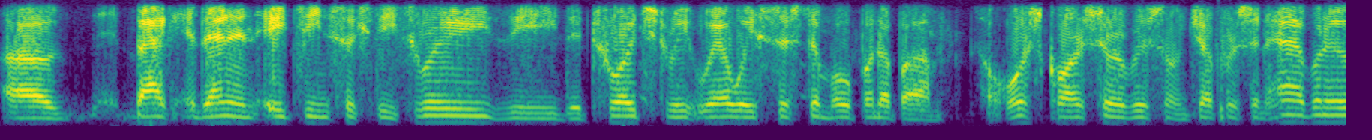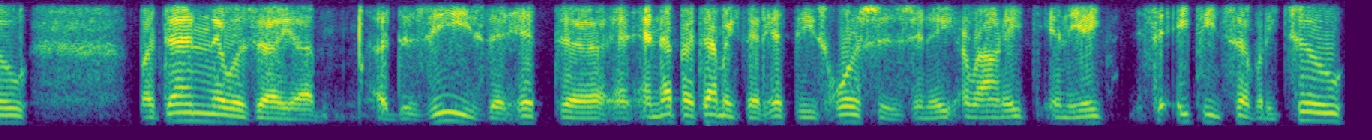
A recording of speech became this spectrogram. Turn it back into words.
Uh, back then in 1863, the Detroit Street Railway System opened up a, a horse car service on Jefferson Avenue. But then there was a a, a disease that hit uh, an epidemic that hit these horses in eight, around eight, in the eight, 1872,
